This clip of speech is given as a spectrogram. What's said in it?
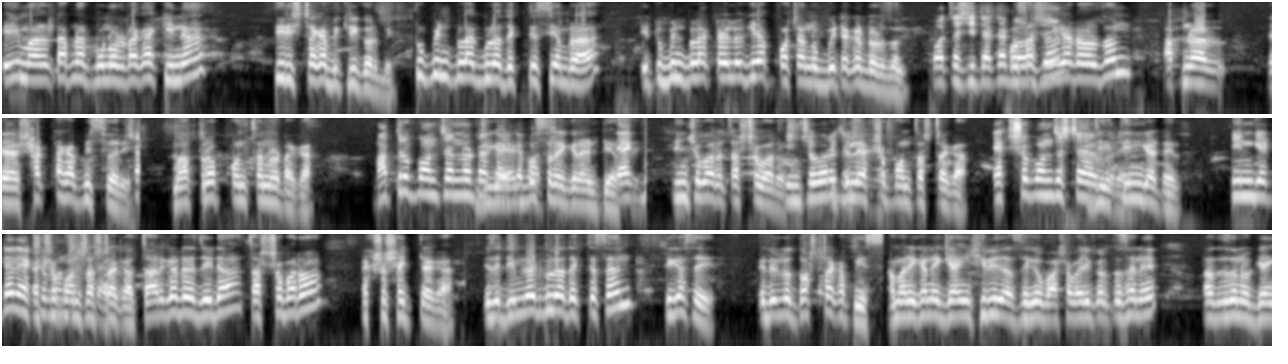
এই মালটা আপনার পনেরো টাকা কিনা তিরিশ টাকা বিক্রি করবে। টুপিন প্লাগগুলো দেখতেছি আমরা। এই টুপিন প্লাগটা হলো গিয়া পঁচানব্বই টাকা ডর্জন। পঁচাশি টাকা পঁচাশি টাকা ডর্জন আপনার ষাট টাকা পিস করে মাত্র পঞ্চান্ন টাকা। মাত্র পঞ্চান্ন টাকা এক বছরের গ্যারান্টি আছে। তিনশো বারো চারশো বারো। 312 এগুলো একশো পঞ্চাশ টাকা। একশো পঞ্চাশ টাকা তিন গাটের তিন গেটের একশো পঞ্চাশ টাকা। চার গাটের যেটা চারশো বারো একশো ষাট টাকা। এই যে ডিমলাইটগুলো দেখতেছেন ঠিক আছে? এটা হলো দশ টাকা পিস আমার এখানে গ্যাং সিরিজ আছে কেউ বাসা বাড়ি করতে চাইলে তাদের জন্য গ্যাং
